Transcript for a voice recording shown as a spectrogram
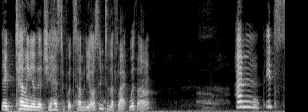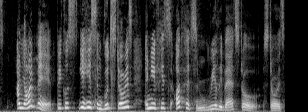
They're telling her that she has to put somebody else into the flat with her. And it's a nightmare because you hear some good stories and you've heard, I've heard some really bad sto- stories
